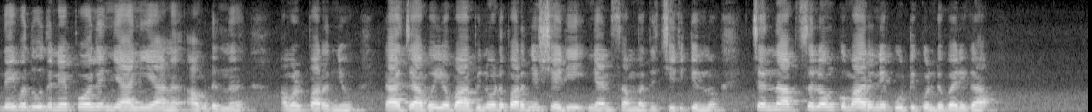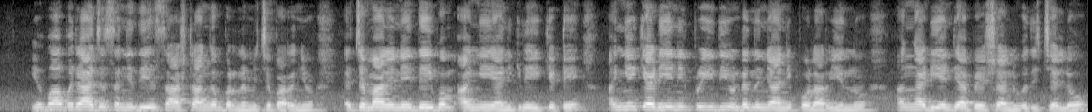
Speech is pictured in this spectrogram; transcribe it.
ദൈവദൂതനെ പോലെ ജ്ഞാനിയാണ് അവിടുന്ന്. അവൾ പറഞ്ഞു രാജാവ് യോബാബിനോട് പറഞ്ഞു ശരി ഞാൻ സമ്മതിച്ചിരിക്കുന്നു. ചെന്ന് അബ്സലോം കുമാരനെ കൂട്ടിക്കൊണ്ടുവരിക. യുവാവ് രാജസന്നിധിയിൽ സാഷ്ടാംഗം പ്രണമിച്ച് പറഞ്ഞു യജമാനനെ ദൈവം അങ്ങേ അനുഗ്രഹിക്കട്ടെ. അങ്ങേക്ക് അടിയനിൽ പ്രീതിയുണ്ടെന്ന് ഞാനിപ്പോൾ അറിയുന്നു. അങ്ങ് അടിയന്റെ അപേക്ഷ അനുവദിച്ചല്ലോ.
